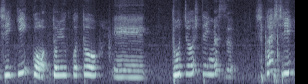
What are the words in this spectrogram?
地域移行ということを、えー、強調しています。しかし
